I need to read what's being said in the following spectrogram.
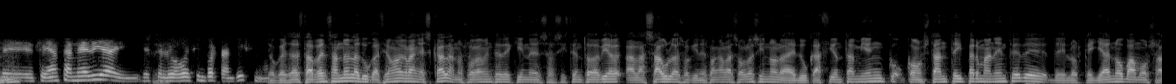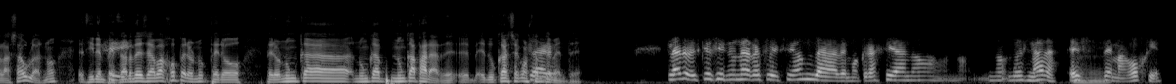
De enseñanza media y desde luego es importantísimo. Lo que se está pensando en la educación a gran escala, no solamente de quienes asisten todavía a las aulas o quienes van a las aulas, sino la educación también constante y permanente de, los que ya no vamos a las aulas, ¿no? Es decir, empezar desde abajo, pero, pero, pero nunca, nunca, nunca parar, eh, educarse constantemente. Claro, es que sin una reflexión la democracia no, no, no, no es nada, es demagogia,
